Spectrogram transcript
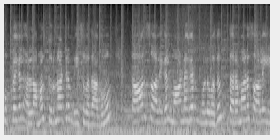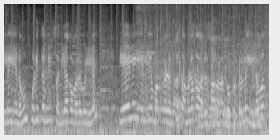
குப்பைகள் அல்லாமல் துர்நாற்றம் வீசுவதாகவும் தார் சாலைகள் மாநகர் முழுவதும் தரமான சாலை இல்லை எனவும் குடித்தண்ணீர் சரியாக வரவில்லை. ஏழை எளிய மக்களுக்கு தமிழக அரசால் வழங்கப்பட்டுள்ள இலவச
